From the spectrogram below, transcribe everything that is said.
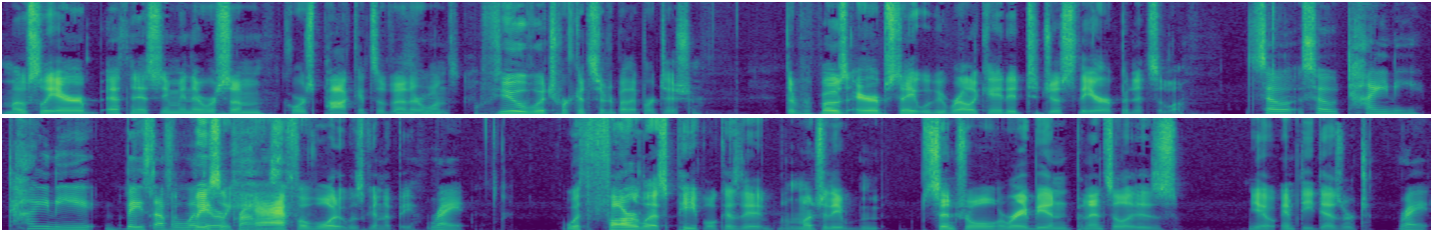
mostly Arab ethnicity. I mean, there were some, of course, pockets of other Mhm. ones, a few of which were considered by the partition. The proposed Arab state would be relegated to just the Arab Peninsula, So so tiny, tiny based off of what they basically half of what it was going to be, Right. with far less people because much of the Central Arabian Peninsula is, you know, empty desert. Right.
